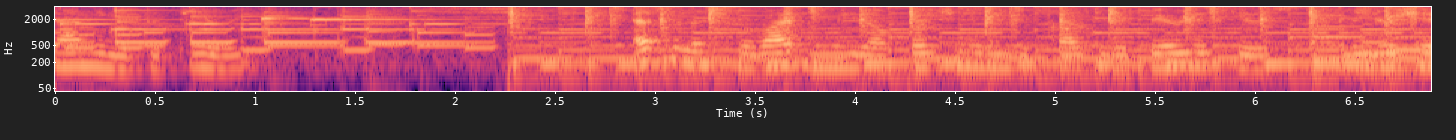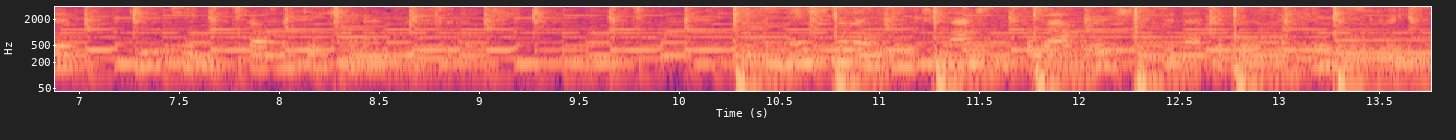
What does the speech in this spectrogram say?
understanding of the theory, SLS provided me the opportunity to cultivate various skills of leadership, teaching, presentation, and research. Its national and international collaborations with academic and industries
